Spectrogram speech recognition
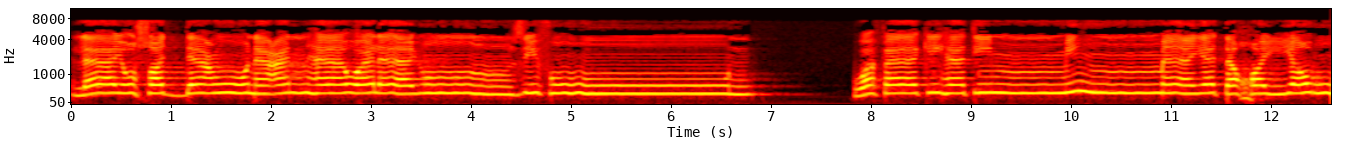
لا يصدعون عنها ولا ينزفون وفاكهة مما يتخيرون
